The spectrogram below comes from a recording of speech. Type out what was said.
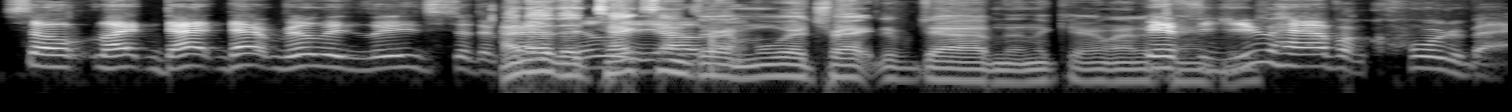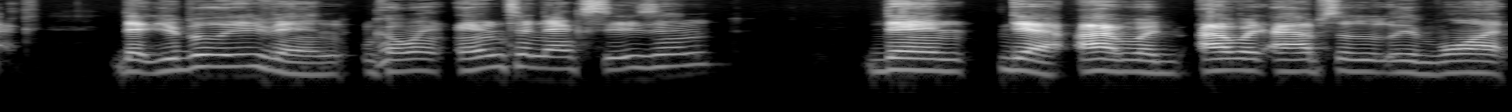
so like that that really leads to the. I know the Texans of- are a more attractive job than the Carolina. if Panthers. you have a quarterback that you believe in going into next season, then yeah, I would I would absolutely want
